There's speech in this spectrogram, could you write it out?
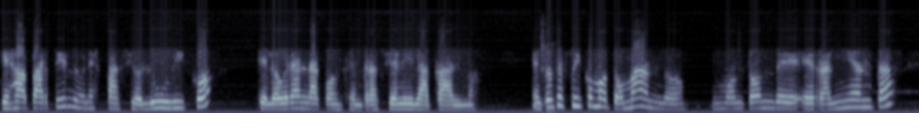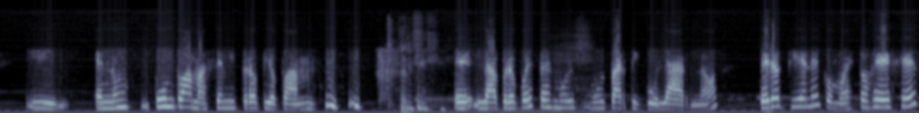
que es a partir de un espacio lúdico que logran la concentración y la calma. Entonces fui como tomando un montón de herramientas y en un punto amasé mi propio pan. Eh, la propuesta es muy muy particular, ¿no? Pero tiene como estos ejes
